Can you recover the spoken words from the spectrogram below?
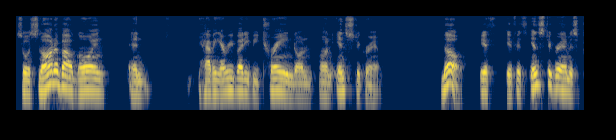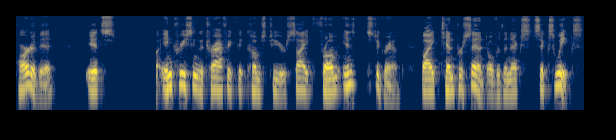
So it's not about going and having everybody be trained on on Instagram. No, if if it's Instagram is part of it, it's uh, increasing the traffic that comes to your site from Instagram by 10% over the next 6 weeks.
